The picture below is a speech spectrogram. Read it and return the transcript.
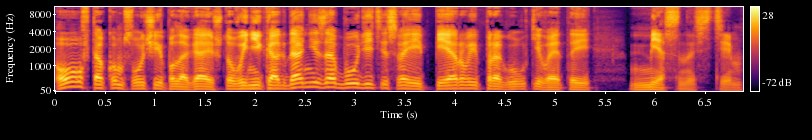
О, в таком случае полагаю, что вы никогда не забудете своей первой прогулки в этой местности.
